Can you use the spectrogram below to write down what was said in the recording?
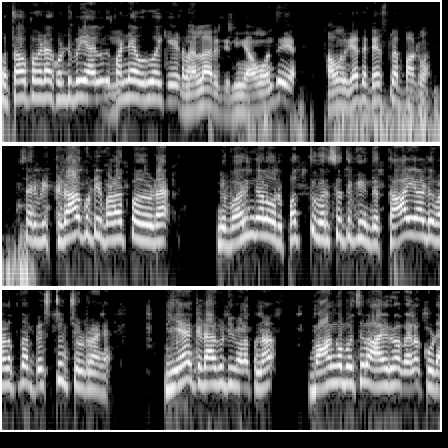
ஒரு தவப்ப கடை கொண்டு போய் அதுல பண்ணைய உருவாக்கிடலாம். நல்லா இருக்கு. நீங்க அவங்க வந்து அவங்களுக்கு ஏத்த டேஸ்ட்ல பார்க்கலாம். சரி இப்படி கிடா குட்டி வளர்ப்பதை விட நீ வருங்காலம் ஒரு பத்து வருஷத்துக்கு இந்த தாயாடு வளர்ப்பு தான் பெஸ்ட்னு சொல்றாங்க. ஏன் கிடா குட்டி வளர்ப்புனா வாங்க முச்சில் ஆயிரம் ரூபாய் விலை கூட.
